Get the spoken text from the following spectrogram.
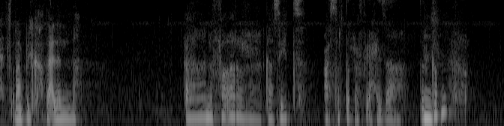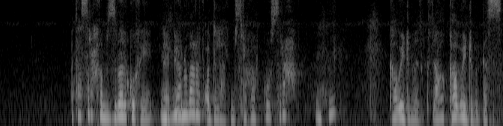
ሕፅር ኣቢልካ ክትዕለልና ንፋቐር ካሴት ዓሰርተ ደርፊ እያ ሒዛ ትርከብ እታ ስራሕ ከም ዝበልኩ ኺ ናይ ፒያኖ ባራት ዕድላት ምስ ረኸብኩ ስራሕ كويد مزك كويد بقص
